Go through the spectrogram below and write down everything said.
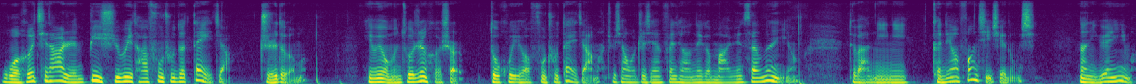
我和其他人必须为他付出的代价值得吗？因为我们做任何事儿都会要付出代价嘛，就像我之前分享的那个马云三问一样。对吧？你你肯定要放弃一些东西，那你愿意吗？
